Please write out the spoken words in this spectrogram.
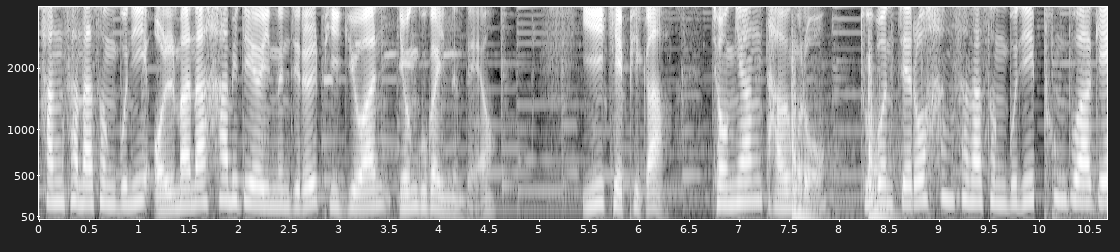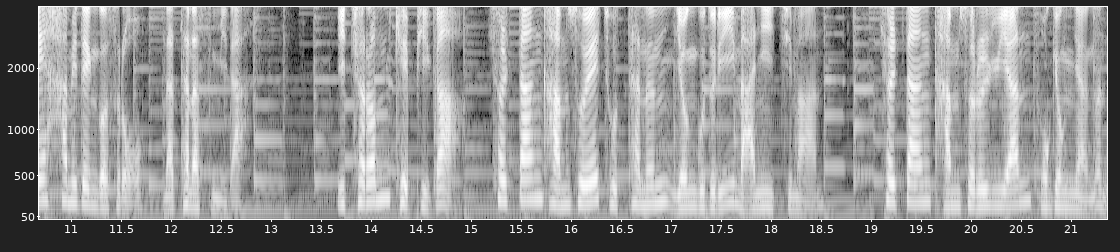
항산화 성분이 얼마나 함유되어 있는지를 비교한 연구가 있는데요. 이 계피가 정향 다음으로 두 번째로 항산화 성분이 풍부하게 함유된 것으로 나타났습니다. 이처럼 계피가 혈당 감소에 좋다는 연구들이 많이 있지만 혈당 감소를 위한 복용량은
